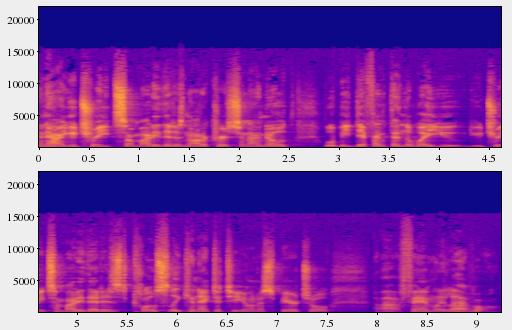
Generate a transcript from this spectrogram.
And how you treat somebody that is not a Christian, I know will be different than the way you, you treat somebody that is closely connected to you on a spiritual uh, family level.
